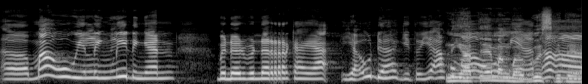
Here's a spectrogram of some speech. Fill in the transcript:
eh, mau willingly dengan bener-bener kayak ya udah gitu ya aku Niatnya mau emang niat. bagus gitu ya.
